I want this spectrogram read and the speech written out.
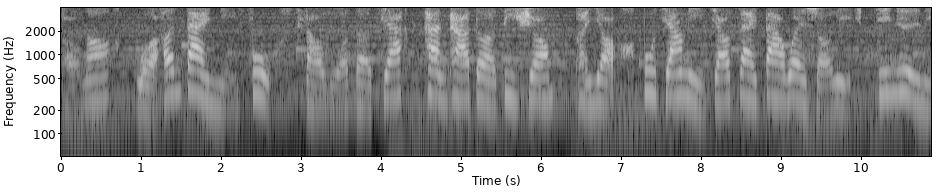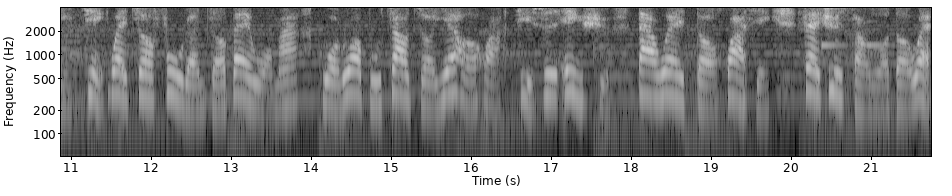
头呢？我恩待你父扫罗的家和他的弟兄朋友，不将你交在大卫手里。今日你竟为这妇人责备我吗？我若不照着耶和华岂是应许大卫的化行，废去扫罗的位，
